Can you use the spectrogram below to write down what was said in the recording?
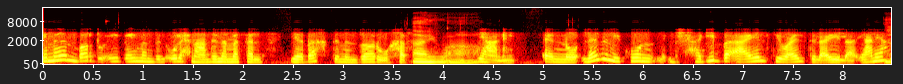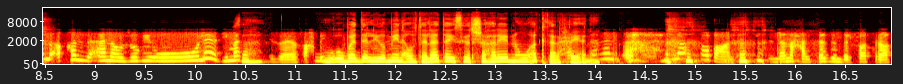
كمان برضو إيه دايما بنقول إحنا عندنا مثل يا بخت من زار وخف أيوه. يعني إنه لازم يكون مش هجيب بقى عيلتي وعيلة العيلة يعني على الأقل أنا وزوجي واولادي مثلا إذا صاحبتي. وبدل يومين أو ثلاثة يصير شهرين وأكثر أحيانا. لا طبعا. إن أنا هلتزم بالفترة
